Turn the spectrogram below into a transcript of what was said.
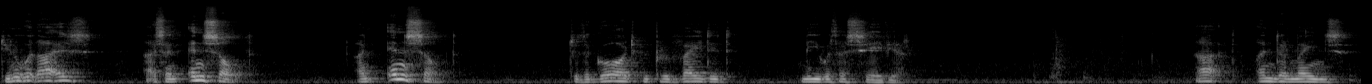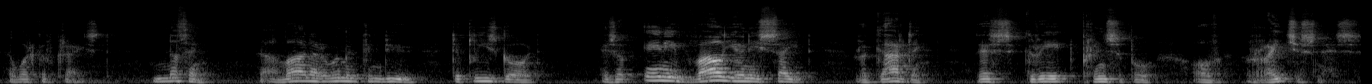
do you know what that is? That's an insult. An insult to the God who provided me with a Saviour. That undermines the work of Christ. Nothing that a man or a woman can do to please God is of any value in his sight regarding this great principle of righteousness.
